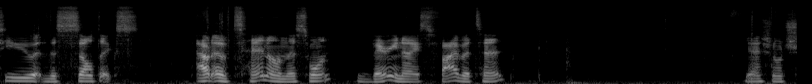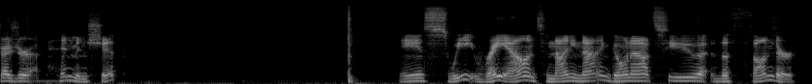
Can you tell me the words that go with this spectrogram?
to the Celtics. Out of 10 on this one. Very nice. 5 of 10. National Treasure penmanship. And sweet, Ray Allen to 99 going out to the Thunder.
